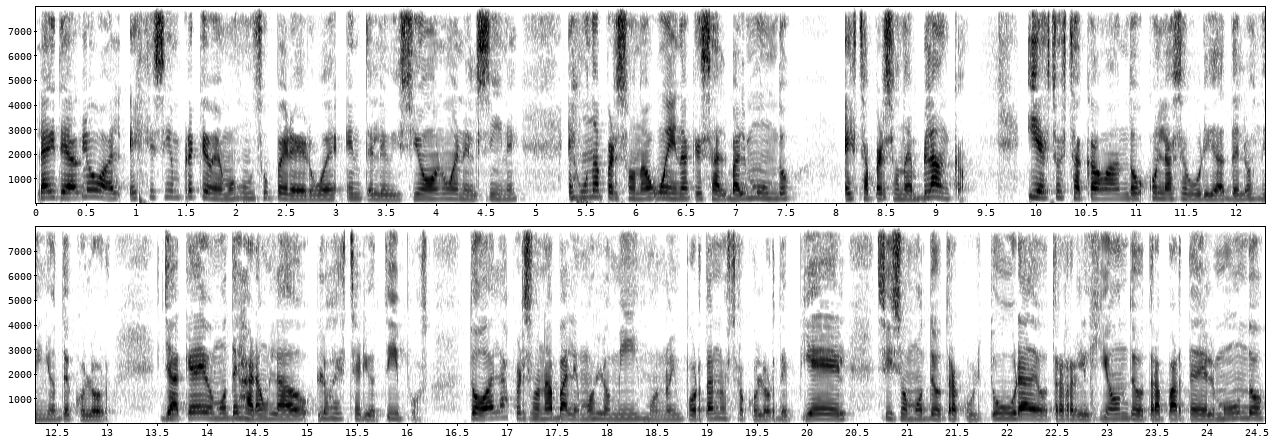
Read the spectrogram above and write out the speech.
La idea global es que siempre que vemos un superhéroe en televisión o en el cine, es una persona buena que salva al mundo, esta persona es blanca. Y esto está acabando con la seguridad de los niños de color, ya que debemos dejar a un lado los estereotipos. Todas las personas valemos lo mismo, no importa nuestro color de piel, si somos de otra cultura, de otra religión, de otra parte del mundo,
